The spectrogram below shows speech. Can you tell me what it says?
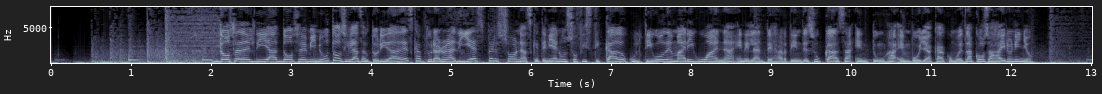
12 del día, 12 minutos y las autoridades capturaron a 10 personas que tenían un sofisticado cultivo de marihuana en el antejardín de su casa en Tunja, en Boyacá. ¿Cómo es la cosa, Jairo Niño?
